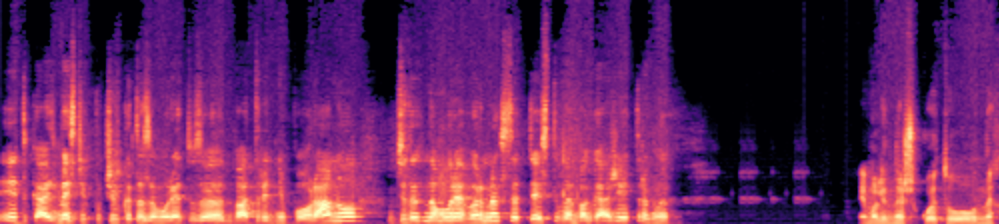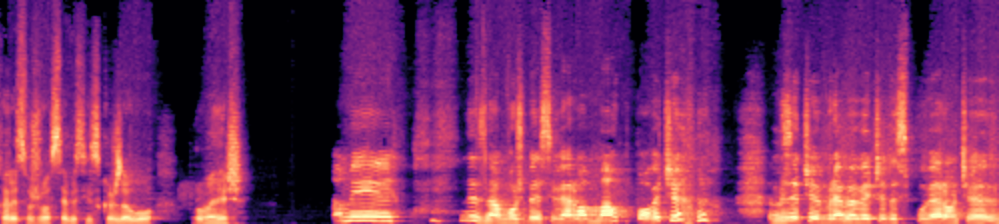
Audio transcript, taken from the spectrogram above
И така, изместих почивката за морето за 2-3 дни по-рано, отидах на море, върнах се, тестове, багажи и тръгнах. Има ли нещо, което не харесваш в себе си, искаш да го промениш? Ами, не знам, може би да си вярвам малко повече. Мисля, че е време вече да си повярвам, че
